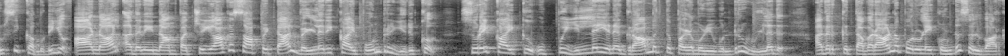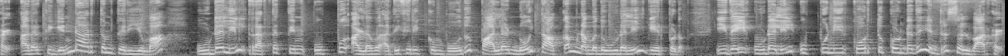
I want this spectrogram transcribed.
ருசிக்க முடியும். ஆனால் அதனை நாம் பச்சையாக சாப்பிட்டால் வெள்ளரிக்காய் போன்று இருக்கும். சுரைக்காய்க்கு உப்பு இல்லை என கிராமத்து பழமொழி ஒன்று உள்ளது. அதற்கு தவறான பொருளை கொண்டு சொல்வார்கள். அதற்கு என்ன அர்த்தம் தெரியுமா? உடலில் ரத்தத்தின் உப்பு அளவு அதிகரிக்கும் போது பல நோய் தாக்கம் நமது உடலில் ஏற்படும். இதை உடலில் உப்பு நீர் கோர்த்து கொண்டது என்று சொல்வார்கள்.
